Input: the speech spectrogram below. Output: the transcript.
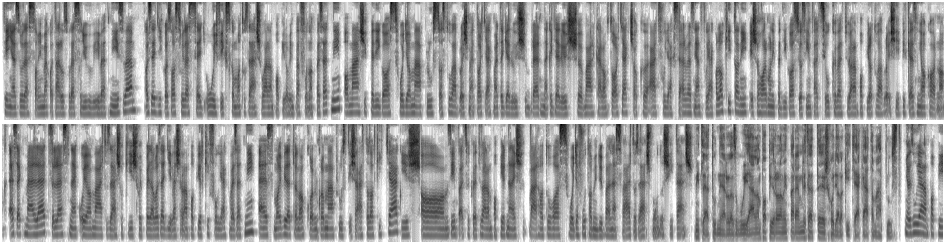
tényező lesz, ami meghatározó lesz a jövő évet nézve. Az egyik az az, hogy lesz egy új fix kamatozású állampapír, amit be fognak vezetni. A másik pedig az, hogy a MÁ plusz azt továbbra is megtartják, mert egy erős brandnek, egy erős márkának tartják, csak át fogják szervezni, át fogják alakítani, és a harmadik pedig az, hogy az infláció követő állampapírra továbbra is építkezni akarnak. Ezek mellett lesznek olyan változások is, hogy például az egyéves állampapír ki fogják vezetni. Ez majd véletlenül akkor, amikor a MÁ pluszt is átalakítják, és az infláció követő állampapírnál is várható az, hogy a futamidőben lesz változás, módosítás. Mit lehet tudni erről az új állampapírról, amit már említettél, és hogy alakítják át a MÁ pluszt? Az új állampapír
